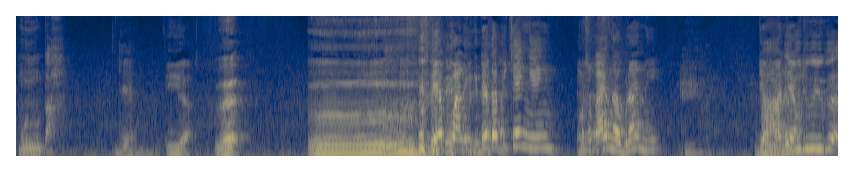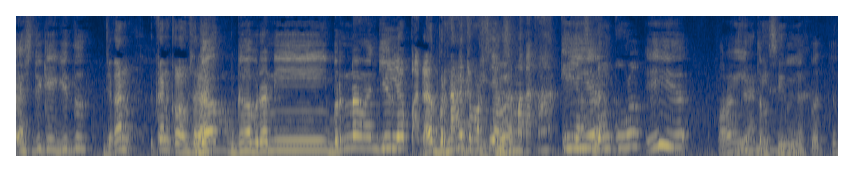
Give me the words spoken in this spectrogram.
muntah. Iya. iya Gue uh. Dia paling gede tapi cengeng masuk air nggak berani zaman Ada jam gue juga juga SD kayak gitu. kan kan kalau misalnya Enggak enggak berani berenang anjir. iya padahal berenang cuma Berani siang semata kaki yang sedengkul Iya. Orang Berani hitam sih gue tuh.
